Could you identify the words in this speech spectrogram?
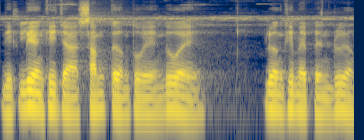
หลีกเลี่ยงที่จะซ้ำเติมตัวเองด้วย เรื่องที่ไม่เป็นเรื่อง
